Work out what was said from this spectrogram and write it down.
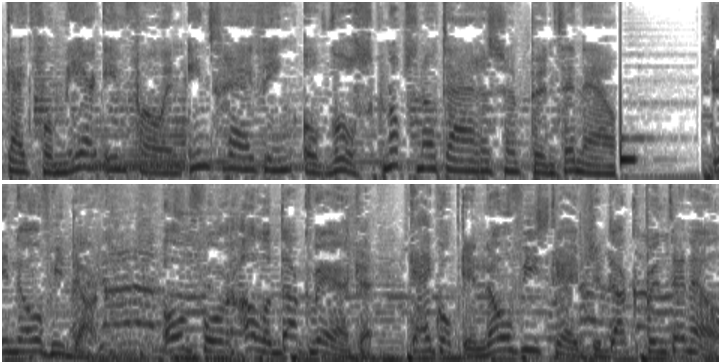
Kijk voor meer info en inschrijving op wolfsknopsnotarissen.nl. Innovidak. Ook voor alle dakwerken. Kijk op innovi-dak.nl.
